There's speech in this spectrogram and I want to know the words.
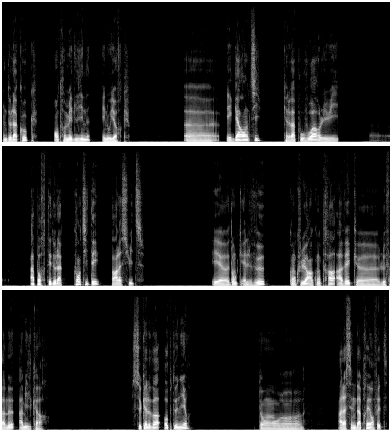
de la coke entre Medellin et New York. Euh, et garantit qu'elle va pouvoir lui apporter de la quantité par la suite. Et euh, donc, elle veut conclure un contrat avec euh, le fameux Amilcar. Ce qu'elle va obtenir dans, à la scène d'après, en fait, euh,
